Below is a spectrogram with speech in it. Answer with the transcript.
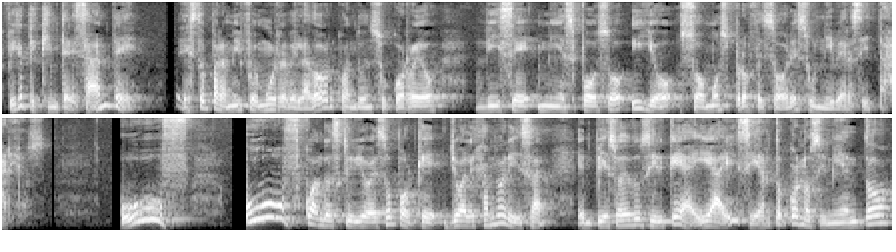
Fíjate qué interesante. Esto para mí fue muy revelador cuando en su correo dice mi esposo y yo somos profesores universitarios. Uf, uf cuando escribió eso porque yo Alejandro Ariza empiezo a deducir que ahí hay cierto conocimiento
